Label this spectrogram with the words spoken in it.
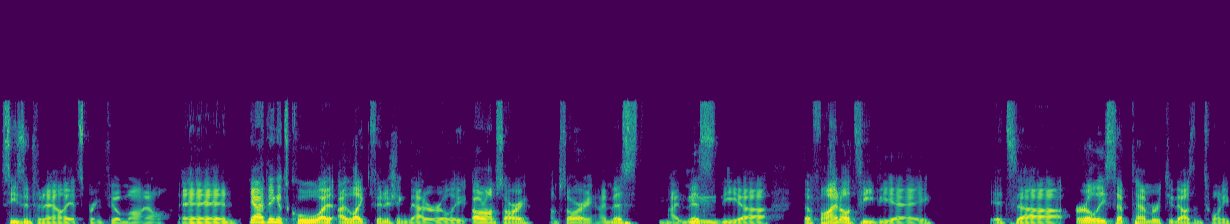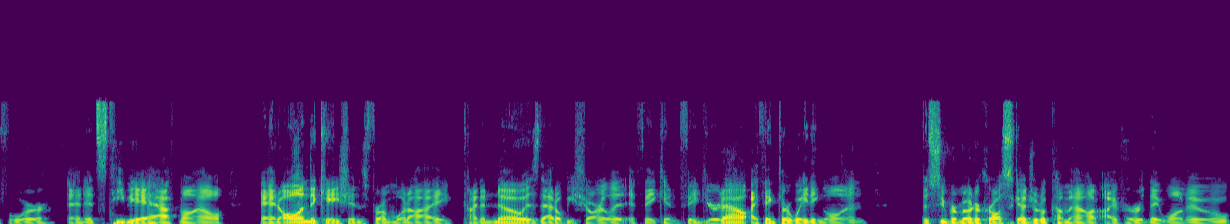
season finale at Springfield Mile. And yeah, I think it's cool. I, I like finishing that early. Oh, no, I'm sorry. I'm sorry. I missed mm. I missed mm. the uh the final TBA. It's uh early September 2024 and it's TBA half mile. And all indications from what I kind of know is that'll be Charlotte if they can figure it out. I think they're waiting on the super motocross schedule to come out. I've heard they want to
